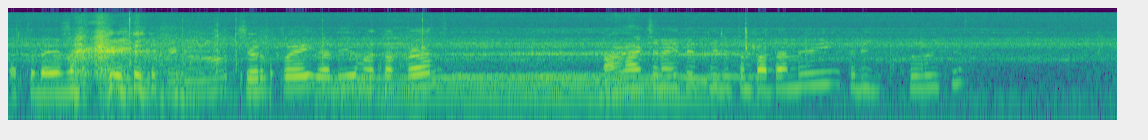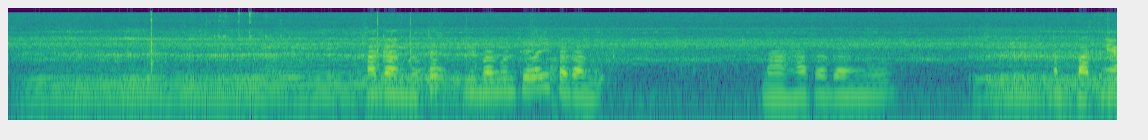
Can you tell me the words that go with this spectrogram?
Atau daya Survei dulu. Survei tadi matakan. Tangan cina itu di tempatan deui tadi dulu itu. Kaganggu teh dibangun ti lagi kaganggu. Nah, kaganggu tempatnya.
